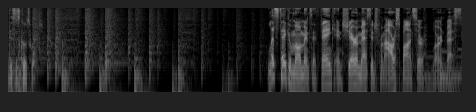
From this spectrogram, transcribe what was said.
This is Code Switch. Let's take a moment to thank and share a message from our sponsor, LearnVest.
